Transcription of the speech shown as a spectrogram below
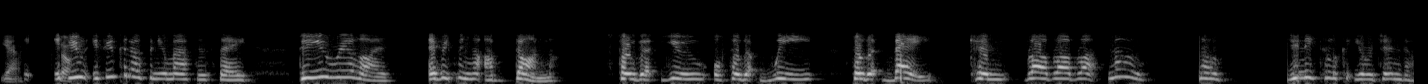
yeah. If you if you can open your mouth and say, "Do you realize everything that I've done so that you or so that we, so that they can blah, blah, blah. No, no. You need to look at your agenda.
